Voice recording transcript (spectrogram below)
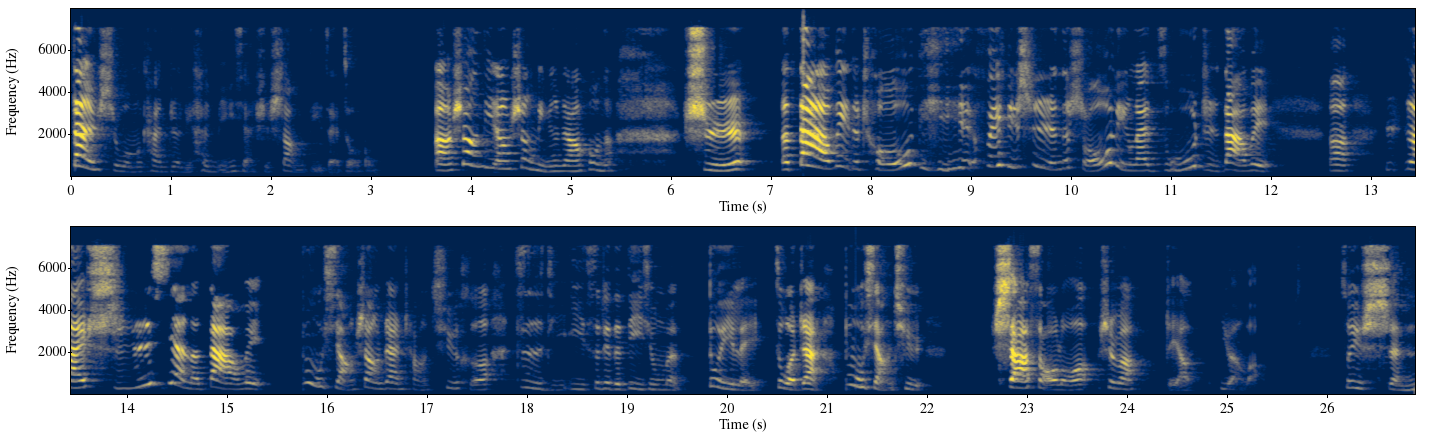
但是我们看这里，很明显是上帝在做工啊，上帝让圣灵，然后呢使。呃，大卫的仇敌非利士人的首领来阻止大卫，啊，来实现了大卫不想上战场去和自己以色列的弟兄们对垒作战，不想去杀扫罗，是吧？这样愿望。所以神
